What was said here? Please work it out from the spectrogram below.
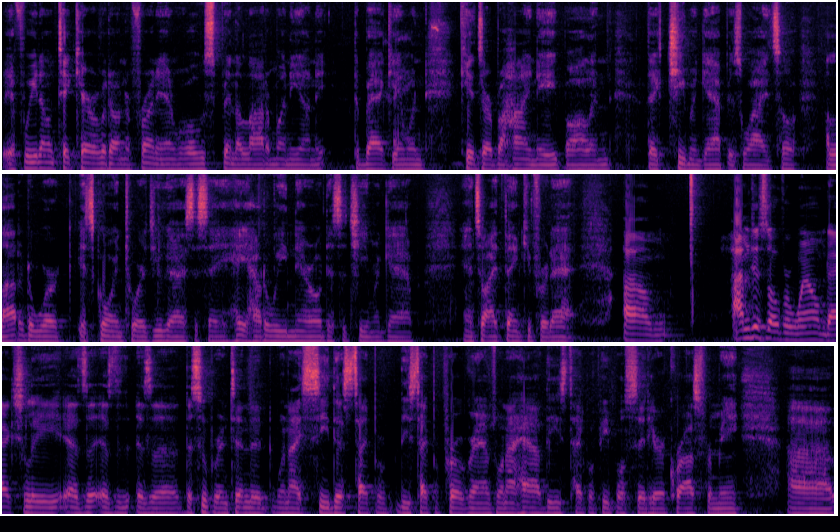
if we don't take care of it on the front end, we'll spend a lot of money on the, the back end when kids are behind the eight ball and the achievement gap is wide. So a lot of the work is going towards you guys to say, hey, how do we narrow this achievement gap? And so I thank you for that. Um, I'm just overwhelmed actually as a, as, a, as a, the superintendent when I see this type of these type of programs when I have these type of people sit here across from me uh,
